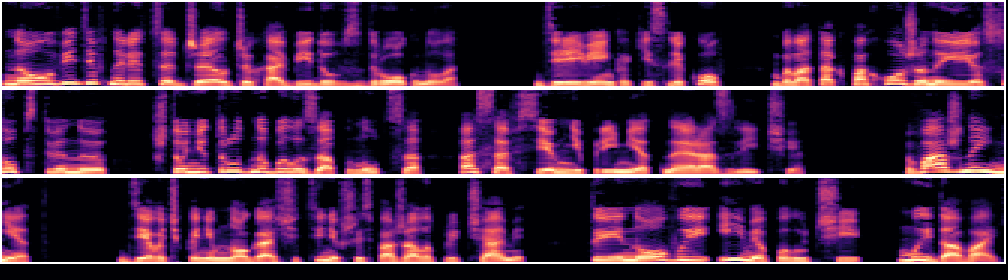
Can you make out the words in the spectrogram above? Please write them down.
но, увидев на лице Джелджих обиду, вздрогнула. Деревенька Кисляков была так похожа на ее собственную, что нетрудно было запнуться о совсем неприметное различие. «Важный нет». Девочка, немного ощетинившись, пожала плечами. «Ты новое имя получи, мы давай».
